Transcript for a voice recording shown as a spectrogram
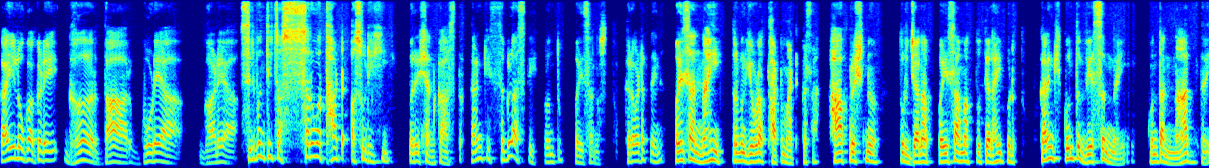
काही लोकांकडे घर दार घोड्या गाड्या श्रीमंतीचा सर्व थाट असूनही परेशान का असतं? कारण की सगळं असते परंतु पैसा नसतो. खरं वाटत नाही ना? पैसा नाही तर मग एवढा थाटमाट कसा? हा प्रश्न तर ज्यांना पैसा मागतो त्यालाही पडतो. कारण की कोणतं व्यसन नाही कोणता नाद नाही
